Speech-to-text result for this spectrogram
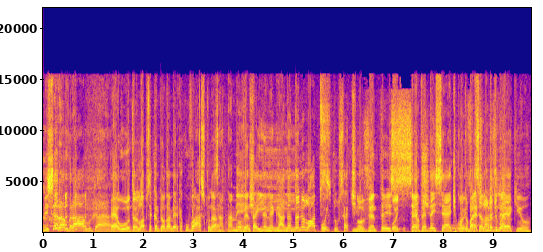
Bicho era bravo, cara. É, o Antônio Lopes é campeão da América com o Vasco, né? Exatamente. 90 e... Delegado Antônio Lopes. 8, 7? 97. 97, contra o Oito, Barcelona de. Guayaquil.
